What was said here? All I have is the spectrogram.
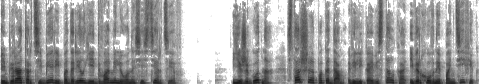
император Тиберий подарил ей 2 миллиона сестерциев. Ежегодно старшая по годам Великая Весталка и Верховный Понтифик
